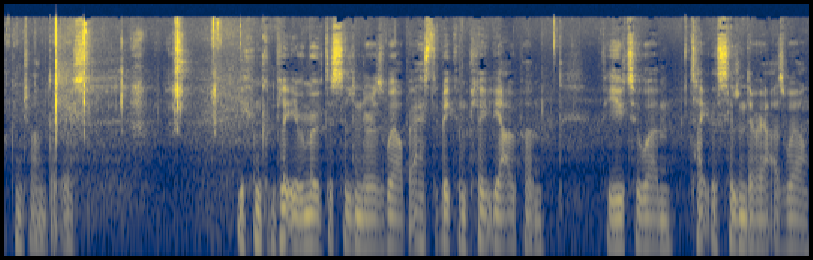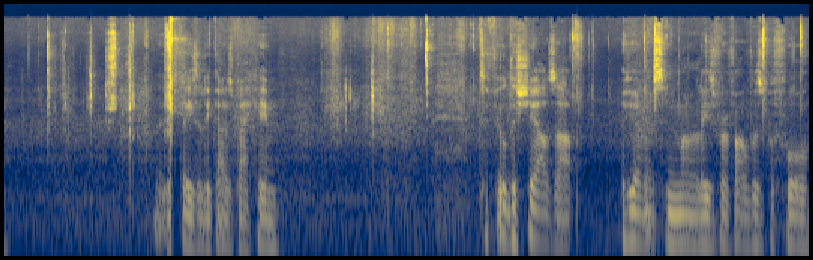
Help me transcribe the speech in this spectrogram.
I can try and do this you can completely remove the cylinder as well, but it has to be completely open for you to um, take the cylinder out as well. It just easily goes back in. To fill the shells up, if you haven't seen one of these revolvers before,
